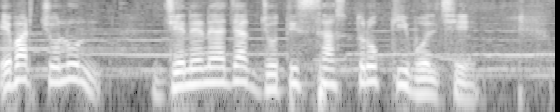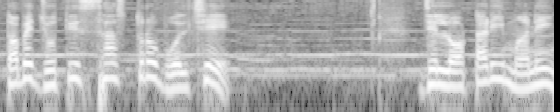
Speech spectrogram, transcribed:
এবার চলুন জেনে নেওয়া যাক জ্যোতিষশাস্ত্র কি বলছে। তবে জ্যোতিষশাস্ত্র বলছে যে লটারি মানেই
